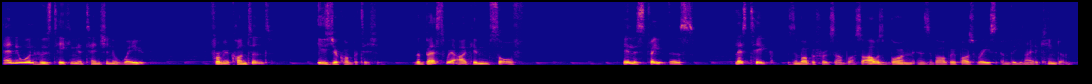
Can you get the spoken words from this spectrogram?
anyone who's taking attention away from your content is your competition. The best way I can sort of illustrate this, let's take Zimbabwe for example. So, I was born in Zimbabwe, but I was raised in the United Kingdom.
